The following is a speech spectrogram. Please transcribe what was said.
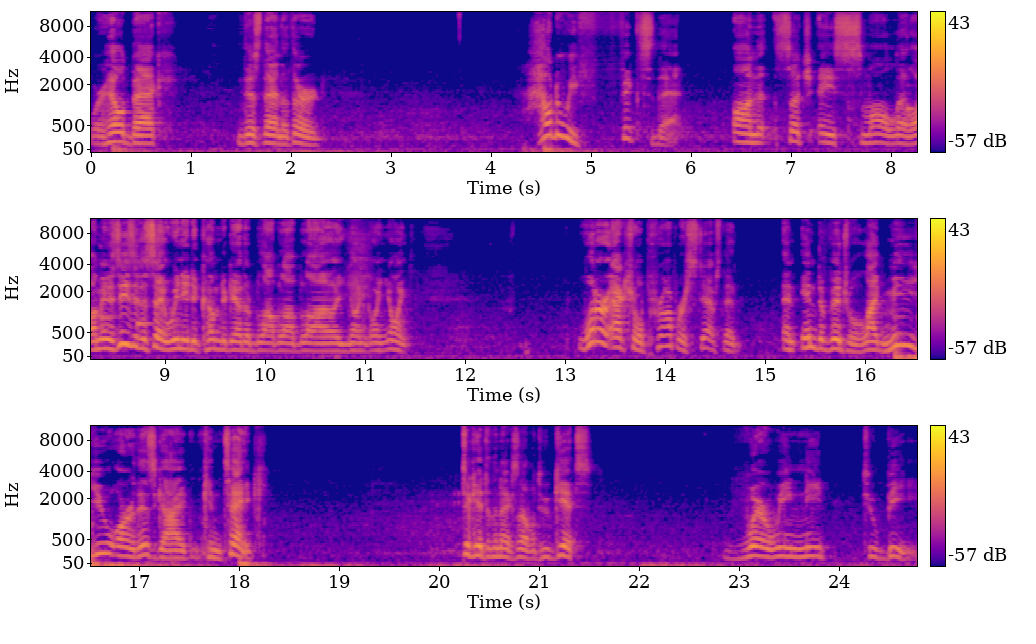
we're held back, this, that, and the third. How do we fix that on such a small level? I mean, it's easy to say we need to come together, blah, blah, blah, yoink, yoink, yoink. What are actual proper steps that an individual like me, you, or this guy can take to get to the next level, to get where we need to be?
